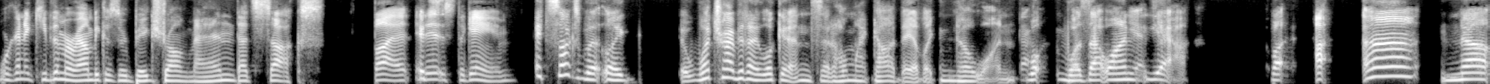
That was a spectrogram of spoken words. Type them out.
we're gonna keep them around because they're big, strong men. That sucks. But it It's- is the game. It sucks, but like, what tribe did I look at and said, "Oh my god, they have like no one"? That What was that one? Yeah, Yeah, but uh, uh, no.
